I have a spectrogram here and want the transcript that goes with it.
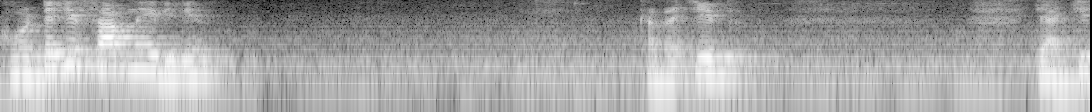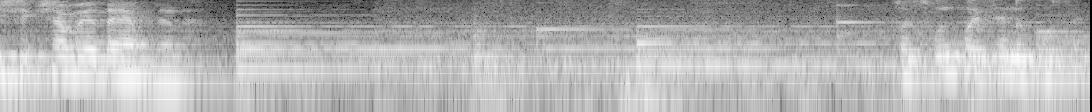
खोट्याची साथ नाही दिली? कदाचित त्याची शिक्षा मिळत आहे आपल्याला. फसवून पैसे नकोच आहे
